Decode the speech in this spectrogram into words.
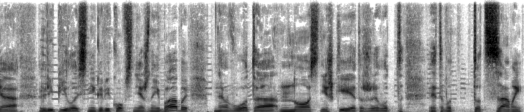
малышня лепила снеговиков, снежные бабы, вот. А, но снежки, это же вот, это вот тот самый,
